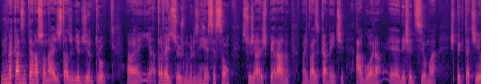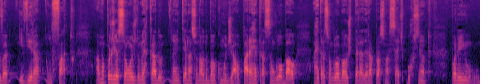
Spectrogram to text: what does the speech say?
Nos mercados internacionais, os Estados Unidos entrou através de seus números em recessão. Isso já era esperado, mas basicamente agora é, deixa de ser uma expectativa e vira um fato. Há uma projeção hoje do mercado uh, internacional do Banco Mundial para a retração global. A retração global esperada era próxima a 7%, porém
